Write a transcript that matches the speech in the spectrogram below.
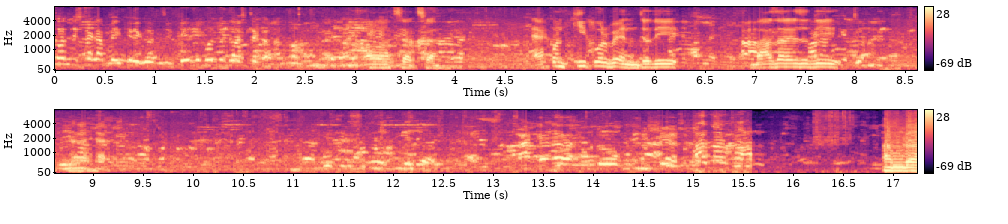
চল্লিশ টাকা বিক্রি করছি কেজি প্রতি দশ টাকা। ও আচ্ছা আচ্ছা। এখন কি করবেন যদি বাজারে যদি হ্যাঁ হ্যাঁ। আমরা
